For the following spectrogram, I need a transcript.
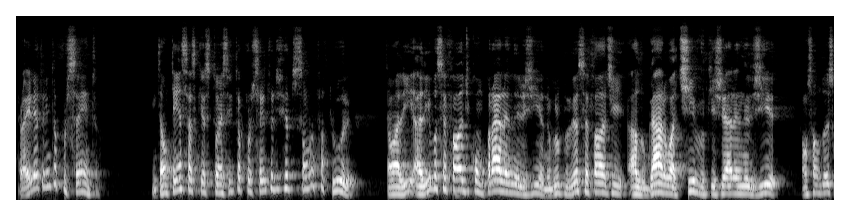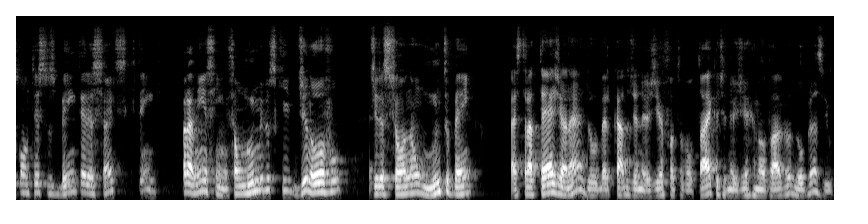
para ele é 30%. Então tem essas questões, 30% de redução da fatura. Então ali, ali você fala de comprar energia, no grupo B você fala de alugar o ativo que gera energia. Então são dois contextos bem interessantes que tem, para mim, assim, são números que, de novo, direcionam muito bem a estratégia né, do mercado de energia fotovoltaica, de energia renovável no Brasil.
